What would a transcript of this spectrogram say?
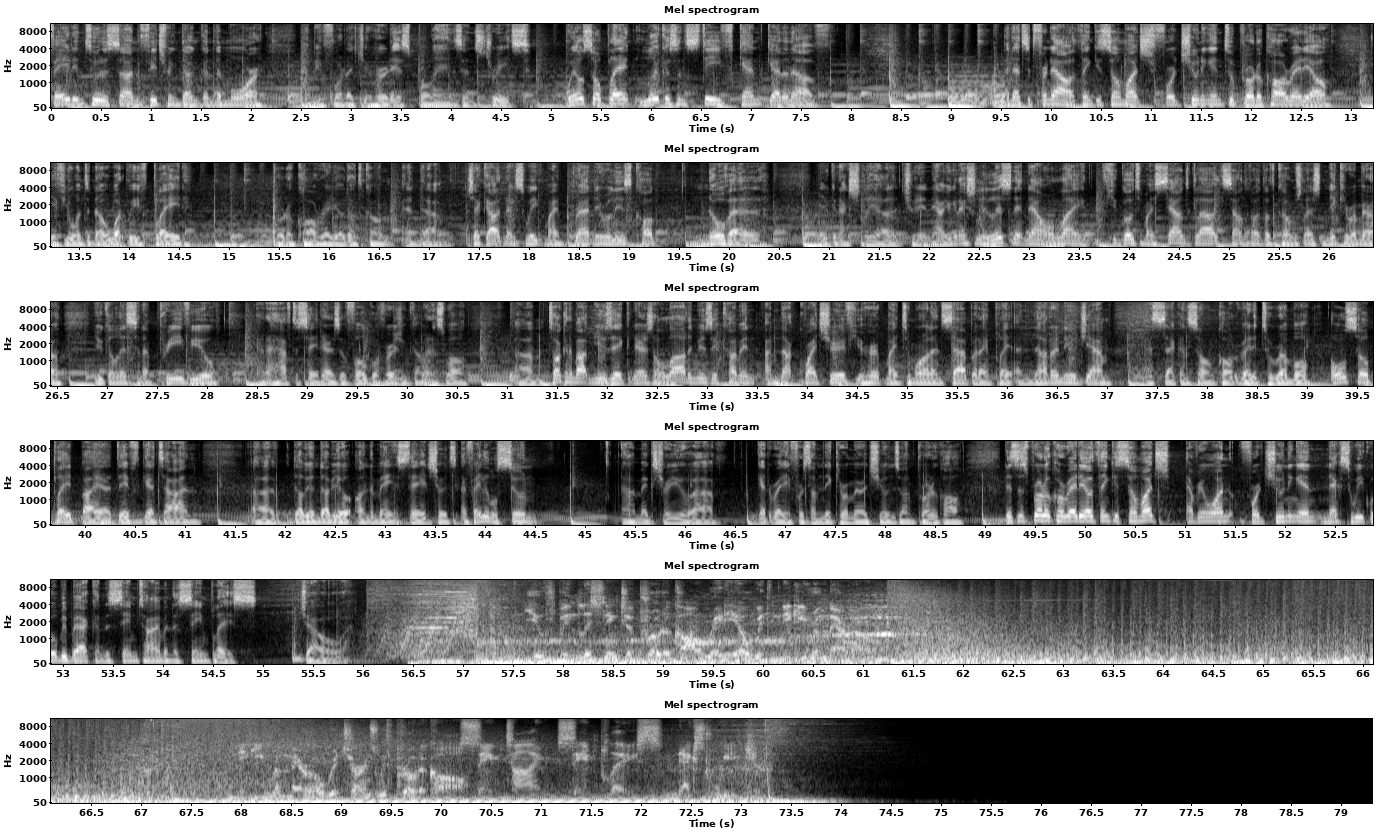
Fade Into the Sun featuring Duncan Demore. And before that, you heard Is Pauline's and Streets. We also played Lucas and Steve Can't Get Enough. And that's it for now. Thank you so much for tuning in to Protocol Radio. If you want to know what we've played, protocolradio.com. And um, check out next week my brand new release called Novel. You can actually uh, tune in now. You can actually listen it now online. If you go to my SoundCloud, soundcloud.com slash Nicky Romero, you can listen a preview. And I have to say, there's a vocal version coming as well. Um, talking about music, there's a lot of music coming. I'm not quite sure if you heard my Tomorrowland set, but I played another new jam, a second song called Ready to Rumble, also played by uh, David Guetta and uh, W&W on the main stage. So it's available soon. Uh, make sure you uh, get ready for some Nicky Romero tunes on Protocol. This is Protocol Radio. Thank you so much, everyone, for tuning in. Next week, we'll be back at the same time in the same place. Ciao. You've been listening to Protocol Radio with Nicky Romero. Romero returns with Protocol. Same time, same place, next week.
